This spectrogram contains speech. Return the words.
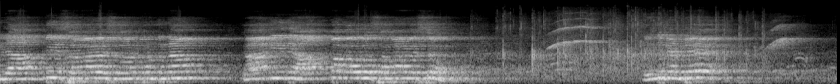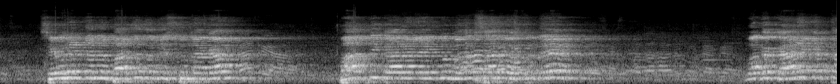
ఇది ఆత్మీయ సమావేశం అనుకుంటున్నాం కానీ ఇది ఆత్మగౌరవ సమావేశం. ఎందుకంటే చెవిరెడ్డి అన్న బాధ్యత తీసుకున్నాక పార్టీ కార్యాలయంకు మొదటిసారి వస్తుంటే ఒక కార్యకర్త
